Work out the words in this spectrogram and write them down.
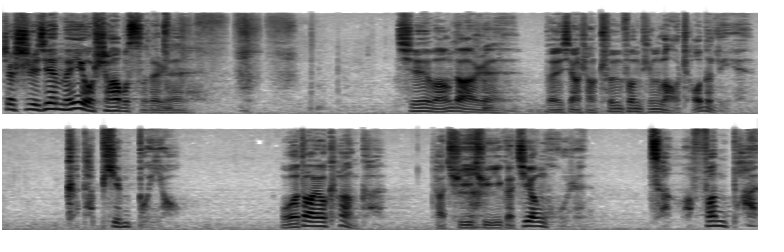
这世间没有杀不死的人。亲王大人本想上春风亭老巢的脸，可他偏不要。我倒要看看，他区区一个江湖人，怎么翻盘。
